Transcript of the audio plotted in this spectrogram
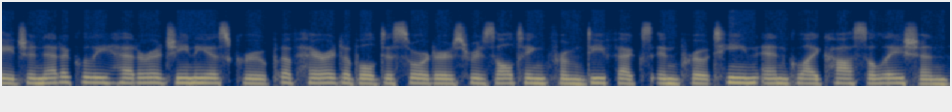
a genetically heterogeneous group of heritable disorders resulting from defects in protein and glycosylation.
